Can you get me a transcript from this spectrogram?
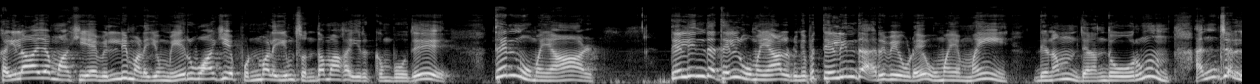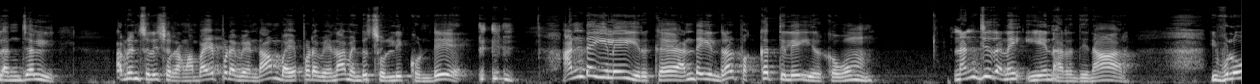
கைலாயமாகிய வெள்ளிமலையும் மேருவாகிய பொன்மலையும் சொந்தமாக இருக்கும்போது தென் உமையாள் தெளிந்த தெல் உமையாள் அப்படிங்கிறப்ப தெளிந்த அறிவையுடைய உமையம்மை தினம் தினந்தோறும் அஞ்சல் அஞ்சல் அப்படின்னு சொல்லி சொல்கிறாங்களாம் பயப்பட வேண்டாம் பயப்பட வேண்டாம் என்று சொல்லிக்கொண்டு அண்டையிலே இருக்க அண்டை என்றால் பக்கத்திலே இருக்கவும் நஞ்சுதனை ஏன் அருந்தினார்? இவ்வளோ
